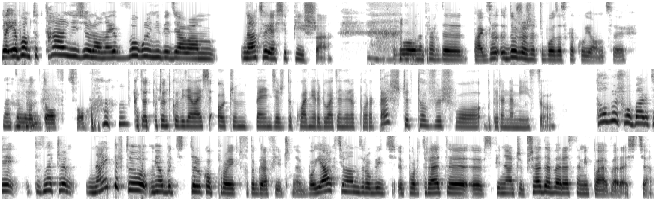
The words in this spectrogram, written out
Ja, ja byłam totalnie zielona, ja w ogóle nie wiedziałam, na co ja się piszę. To było naprawdę, tak, dużo rzeczy było zaskakujących na tym mhm. lodowcu. A ty od początku wiedziałaś, o czym będziesz dokładnie robiła ten reportaż, czy to wyszło dopiero na miejscu? To wyszło bardziej, to znaczy najpierw to miał być tylko projekt fotograficzny, bo ja chciałam zrobić portrety y, wspinaczy przed Everestem i po Everestie.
